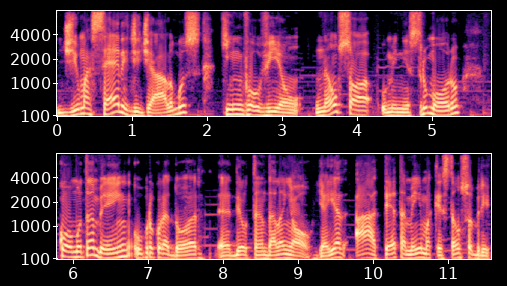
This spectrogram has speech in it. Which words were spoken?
de uma série de diálogos que envolviam não só o ministro Moro, como também o procurador é, Deltan Dallagnol. E aí há até também uma questão sobre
